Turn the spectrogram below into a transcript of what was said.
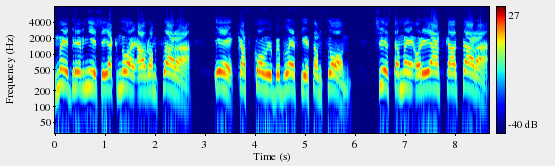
Ми древніші, як Ной Аврамсара, і казковий библейський Самсон. Чиста ми оріянська отара,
